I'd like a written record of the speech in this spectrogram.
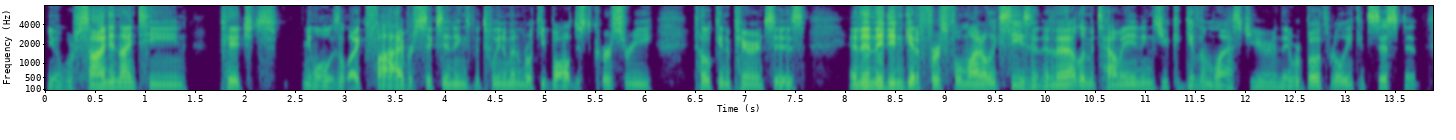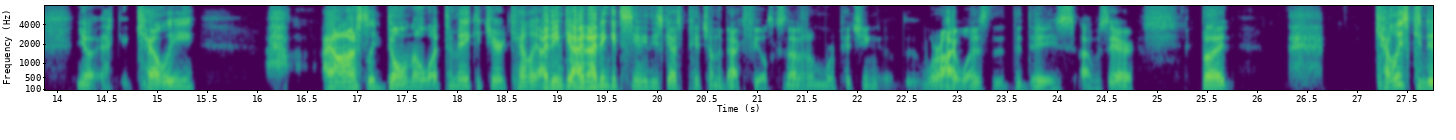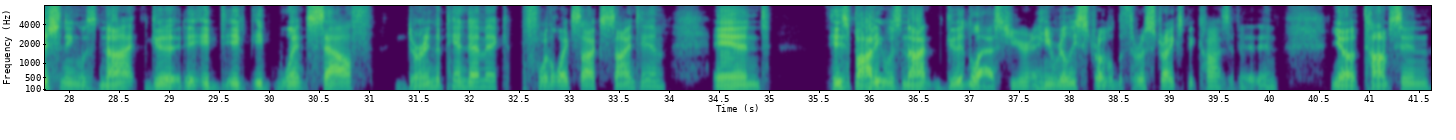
you know, were signed in 19, pitched, you know, what was it, like five or six innings between them in rookie ball, just cursory token appearances. And then they didn't get a first full minor league season. And that limits how many innings you could give them last year. And they were both really inconsistent. You know, Kelley, I honestly don't know what to make of Jared Kelley. I didn't get, and I didn't get to see any of these guys pitch on the backfield because none of them were pitching uh, where I was the, the days I was there. But Kelley's conditioning was not good. It, it, it it went south during the pandemic before the White Sox signed him, and his body was not good last year, and he really struggled to throw strikes because of it. And you know, Thompson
